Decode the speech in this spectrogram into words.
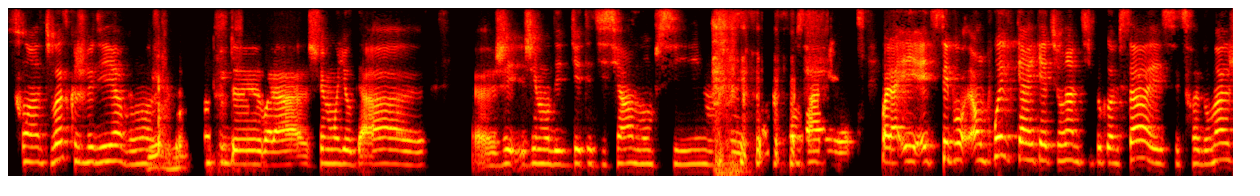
soin. Tu vois ce que je veux dire? Bon, de, voilà, je fais mon yoga, euh, euh, j'ai mon diététicien, mon psy, mon, voilà. Et, c'est pour, on pourrait le caricaturer un petit peu comme ça, et ce serait dommage.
